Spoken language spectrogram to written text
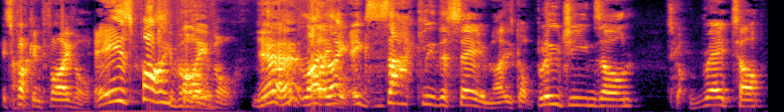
It's fucking Fievel. It is Fievel. Fievel. Yeah, like Fievel. like exactly the same. Like he's got blue jeans on, he's got red top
